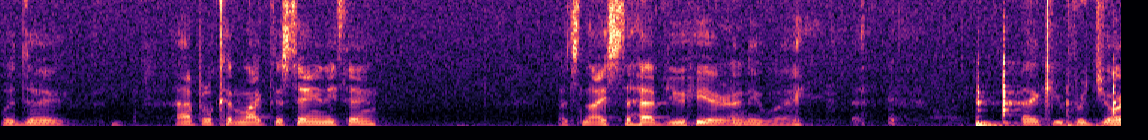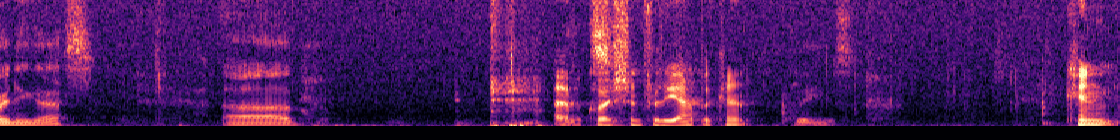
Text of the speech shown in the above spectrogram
Would the applicant like to say anything? It's nice to have you here anyway. Thank you for joining us. Uh, I have a question for the applicant. Please. Can,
